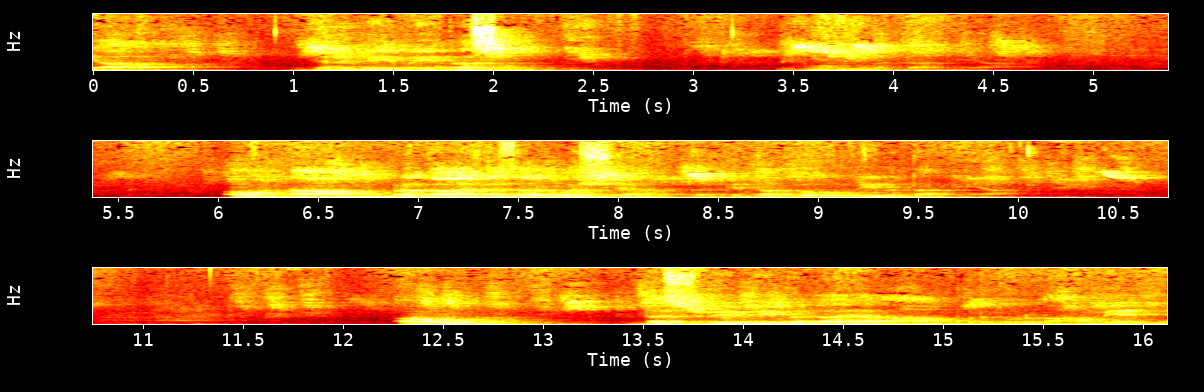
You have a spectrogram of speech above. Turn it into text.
या जल में रस विभूति बता दिया और नाम प्रकाश सर्वस्या, करके तत्व को भी बता दिया और दसवें में बताया अहम क्रतुर अहम यज्ञ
